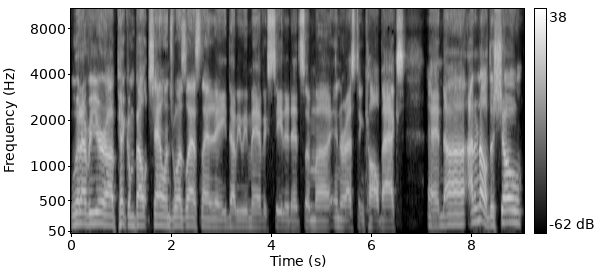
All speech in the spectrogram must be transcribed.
whatever your uh, pick 'em belt challenge was last night at AEW, we may have exceeded it. Some uh, interesting callbacks, and uh, I don't know the show.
